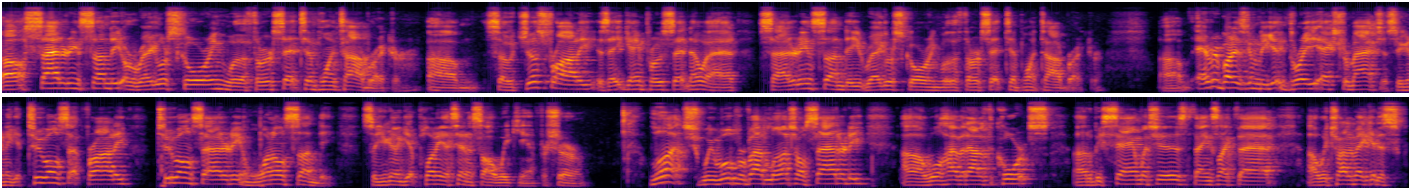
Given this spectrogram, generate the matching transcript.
Uh, Saturday and Sunday are regular scoring with a third set 10 point tiebreaker. Um, so just Friday is eight game pro set, no ad. Saturday and Sunday, regular scoring with a third set 10 point tiebreaker. Um, everybody's going to be getting three extra matches. So you're going to get two on set Friday, two on Saturday, and one on Sunday. So you're going to get plenty of tennis all weekend for sure. Lunch, we will provide lunch on Saturday. Uh, we'll have it out at the courts. Uh, it'll be sandwiches, things like that. Uh, we try to make it as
